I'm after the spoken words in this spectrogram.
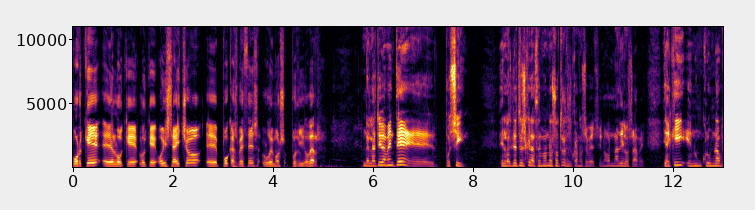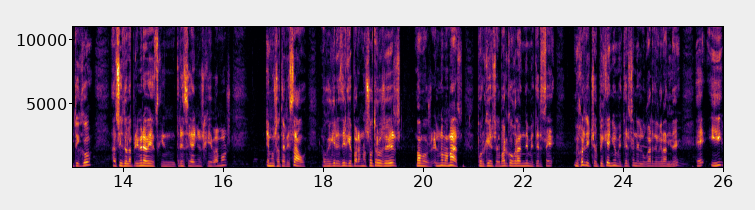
porque eh, lo, que, lo que hoy se ha hecho eh, pocas veces lo hemos podido ver. Relativamente, eh, pues sí. En las veces que lo hacemos nosotros es cuando se ve, si no, nadie lo sabe. Y aquí, en un club náutico, ha sido la primera vez que en 13 años que llevamos hemos aterrizado. Lo que quiere decir que para nosotros es, vamos, el no va más, porque es el barco grande meterse mejor dicho, el pequeño meterse en el lugar del grande eh, y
